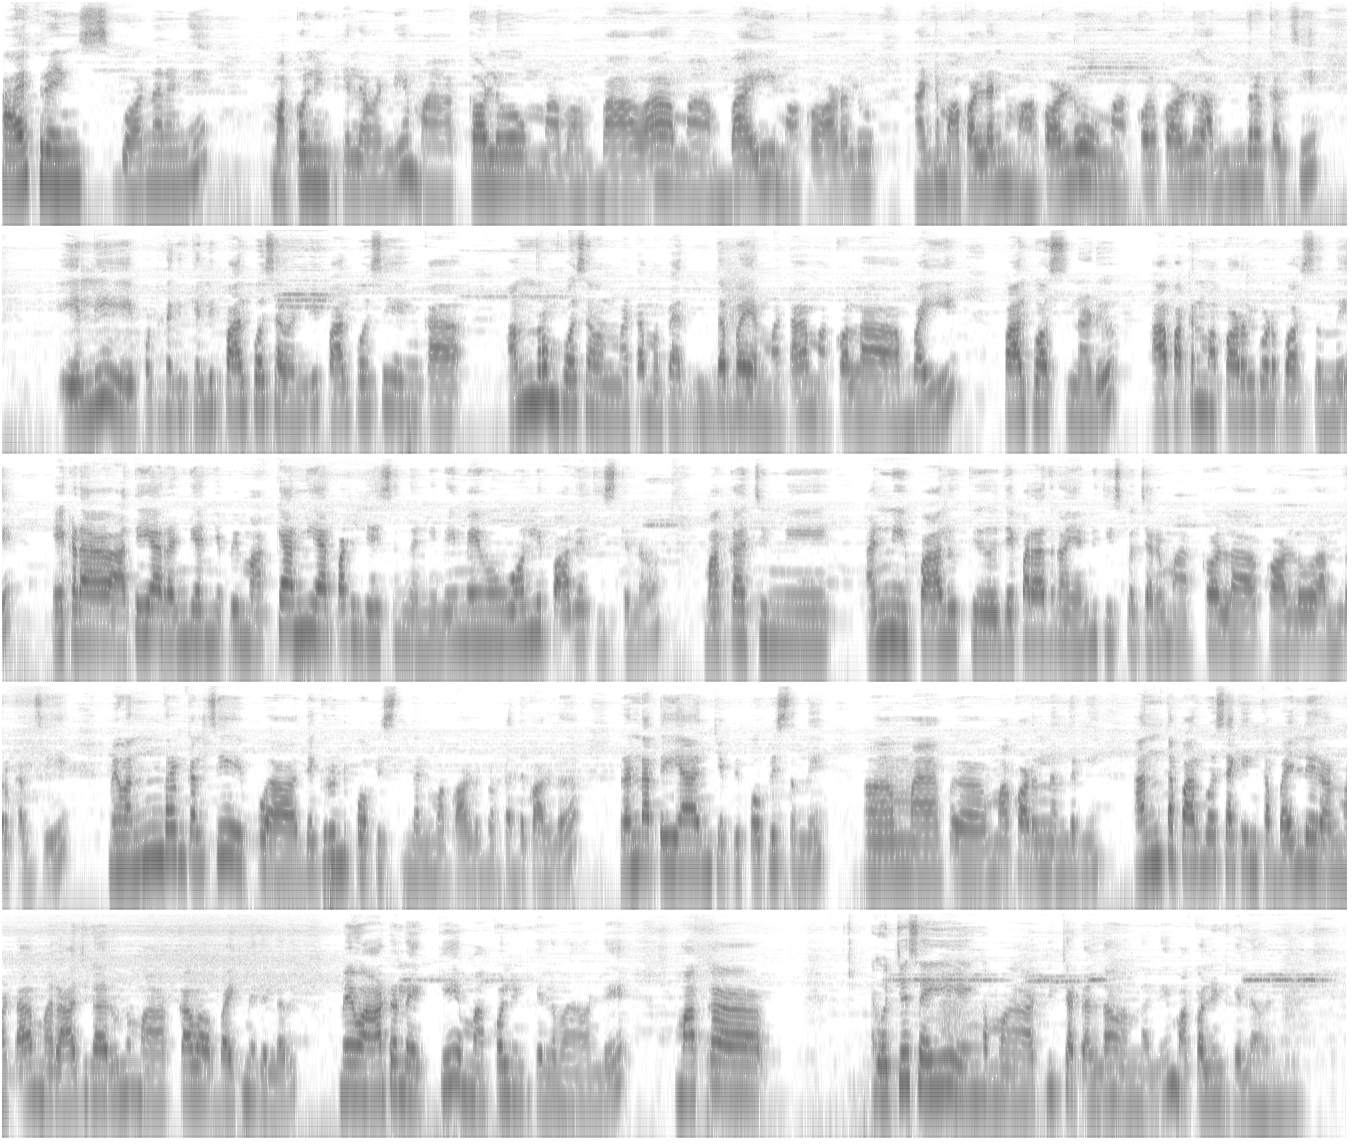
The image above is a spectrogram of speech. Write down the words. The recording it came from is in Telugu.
హాయ్ ఫ్రెండ్స్ బాగున్నారండి? మా అక్క వాళ్ళ ఇంటికి వెళ్ళామండి. మా అక్క వాళ్ళు మా మా బావ మా అబ్బాయి మా కోడలు అంటే మా కోళ్ళండి మా కోళ్ళు మా అక్క వాళ్ళ కోళ్ళు అందరం కలిసి వెళ్ళి పుట్ట దగ్గరికి వెళ్ళి పాలు పోసామండి. పాలు పోసి ఇంకా అందరం పోసామన్నమాట. మా పెద్ద అబ్బాయి అనమాట మా అక్క వాళ్ళ అబ్బాయి పాలు పోస్తున్నాడు. ఆ పక్కన మా కోడలు కూడా పోస్తుంది. ఇక్కడ అతయ్య రండి అని చెప్పి మా అక్క అన్ని ఏర్పాట్లు చేసిందండి. మేము మేము ఓన్లీ పాలే తీసుకెళ్ళాం. మా అక్క చిన్ని అన్ని పాలు దీపారాధన అవన్నీ తీసుకొచ్చారు. మా అక్క వాళ్ళ కోళ్ళు అందరూ కలిసి మేమందరం కలిసి దగ్గరుండి పోపిస్తుందండి మా కాళ్ళు మా పెద్ద కాళ్ళు. రెండు అత్తయ్య అని చెప్పి పోపిస్తుంది. మా మా కోడల్ని అందరినీ అంత పాలు పోసాక ఇంకా బయలుదేరారు అనమాట మా రాజుగారును మా అక్క బైక్ మీద వెళ్ళారు. మేము ఆటోలో ఎక్కి మా అక్క వాళ్ళ ఇంటికి వెళ్ళామండి మా అక్క వచ్చేసాయి ఇంకా మా అటు నుంచి అటు వెళ్దాం ఉందండి. మా అక్క వాళ్ళ ఇంటికి వెళ్ళామండి.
